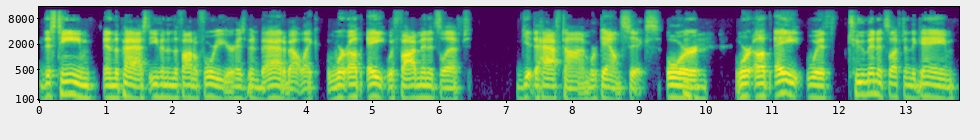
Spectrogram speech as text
this team in the past, even in the final four year, has been bad about like we're up eight with five minutes left, get to halftime, we're down six, or mm-hmm. we're up eight with two minutes left in the game.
